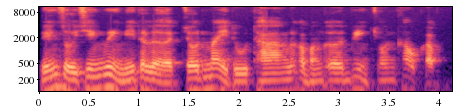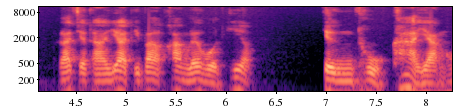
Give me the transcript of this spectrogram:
หลิงสุยชิงวิ่งหนีเตลิดจนไม่ดูทางแล้วก็บังเอิญวิ่งชนเข้ากับราชทายาทที่บ้าคลั่งและโหดเหี้ยม จึงถูกฆ่าอย่างโห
